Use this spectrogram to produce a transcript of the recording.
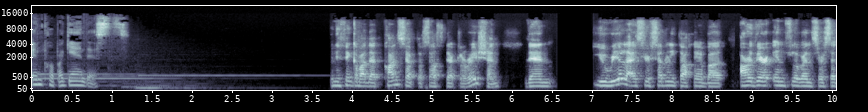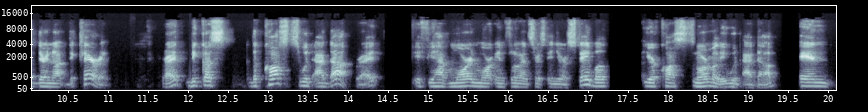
and propagandists. When you think about that concept of self declaration, then you realize you're suddenly talking about are there influencers that they're not declaring, right? Because the costs would add up, right? If you have more and more influencers in your stable, your costs normally would add up. And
